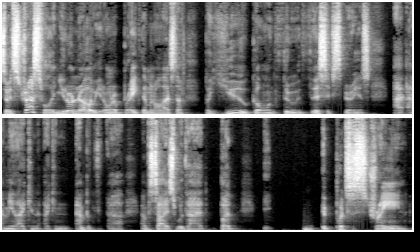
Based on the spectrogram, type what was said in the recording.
So it's stressful and you don't know. You don't want to break them and all that stuff. But you going through this experience I, I mean, I can I can empath, uh, emphasize with that, but it, it, puts a strain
